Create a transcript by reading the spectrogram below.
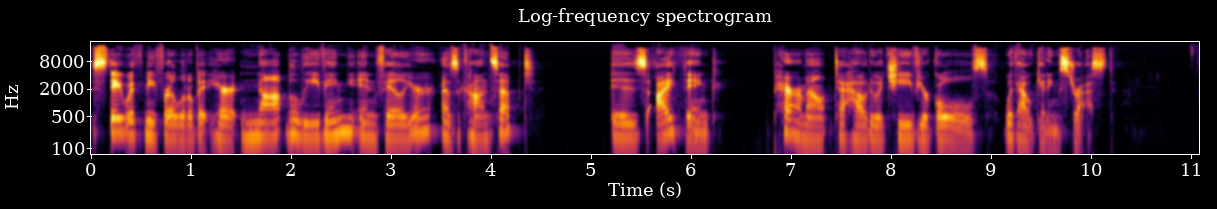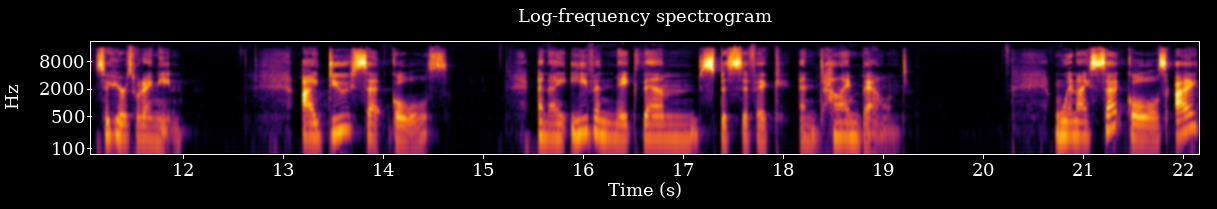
stay with me for a little bit here. Not believing in failure as a concept is, I think, paramount to how to achieve your goals without getting stressed. So here's what I mean I do set goals, and I even make them specific and time bound. When I set goals, I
